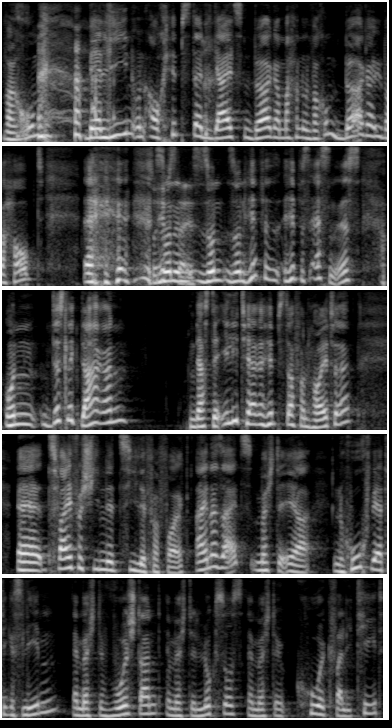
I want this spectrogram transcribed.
warum Berlin und auch Hipster die geilsten Burger machen und warum Burger überhaupt äh, So so, ein, so, ein- so ein hippe, hippes Essen ist. Und das liegt daran, dass der elitäre Hipster von heute äh, zwei verschiedene Ziele verfolgt. Einerseits möchte er ein hochwertiges Leben, er möchte Wohlstand, er möchte Luxus, er möchte hohe Qualität,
